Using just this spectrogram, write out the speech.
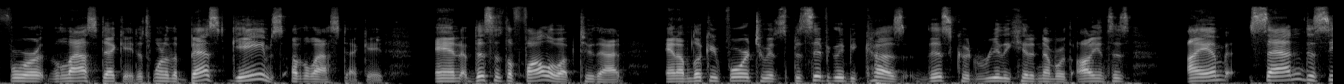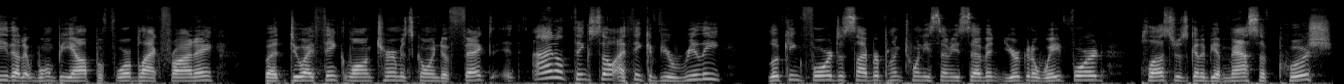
for the last decade. It's one of the best games of the last decade. And this is the follow up to that and I'm looking forward to it specifically because this could really hit a number with audiences. I am saddened to see that it won't be out before Black Friday, but do I think long term it's going to affect it? I don't think so. I think if you're really looking forward to Cyberpunk 2077, you're going to wait for it. Plus, there's going to be a massive push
